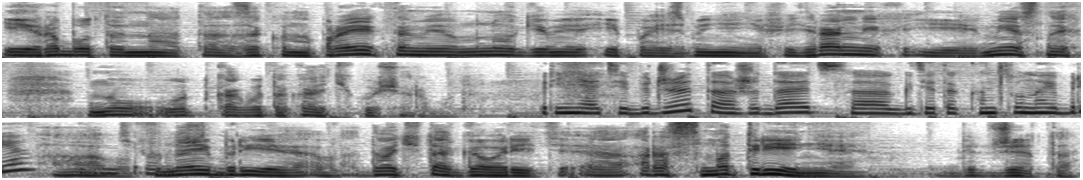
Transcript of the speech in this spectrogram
и работа над законопроектами многими, и по изменению федеральных, и местных. Ну, вот как бы такая текущая работа. Принятие бюджета ожидается где-то к концу ноября? А, в ноябре, давайте так говорить, э, рассмотрение бюджета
